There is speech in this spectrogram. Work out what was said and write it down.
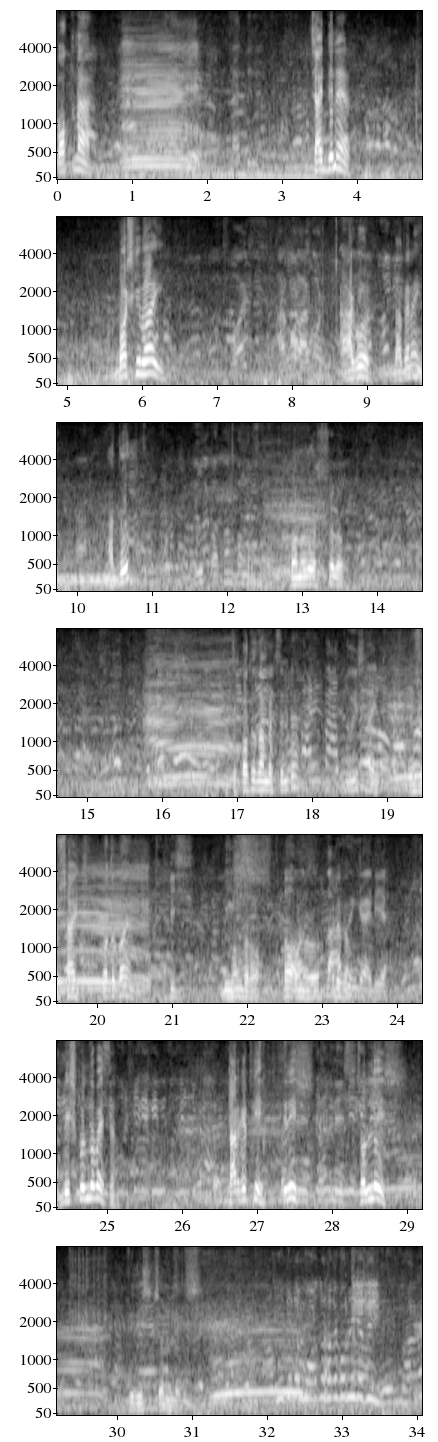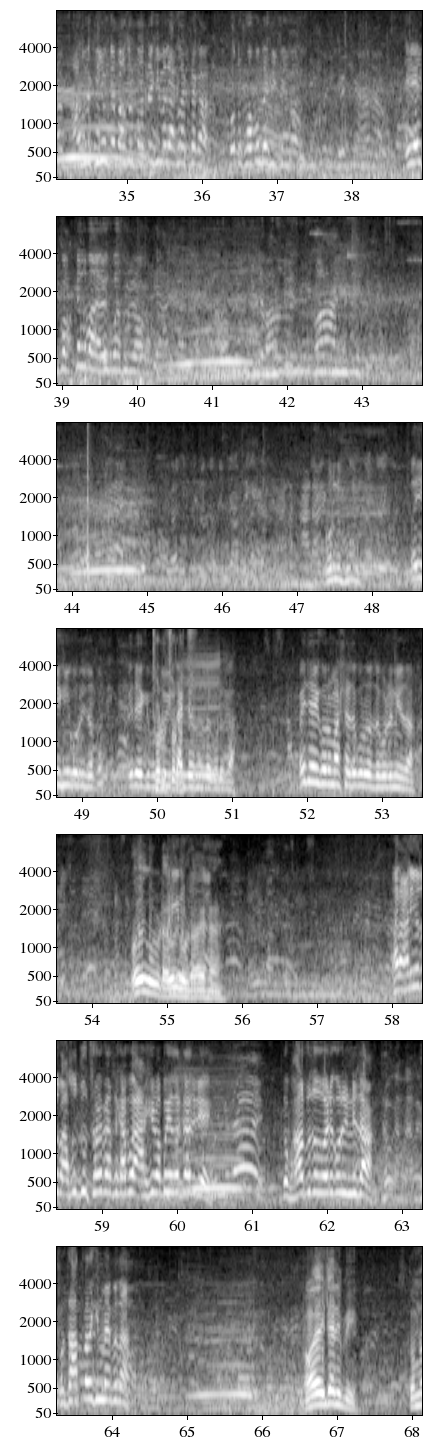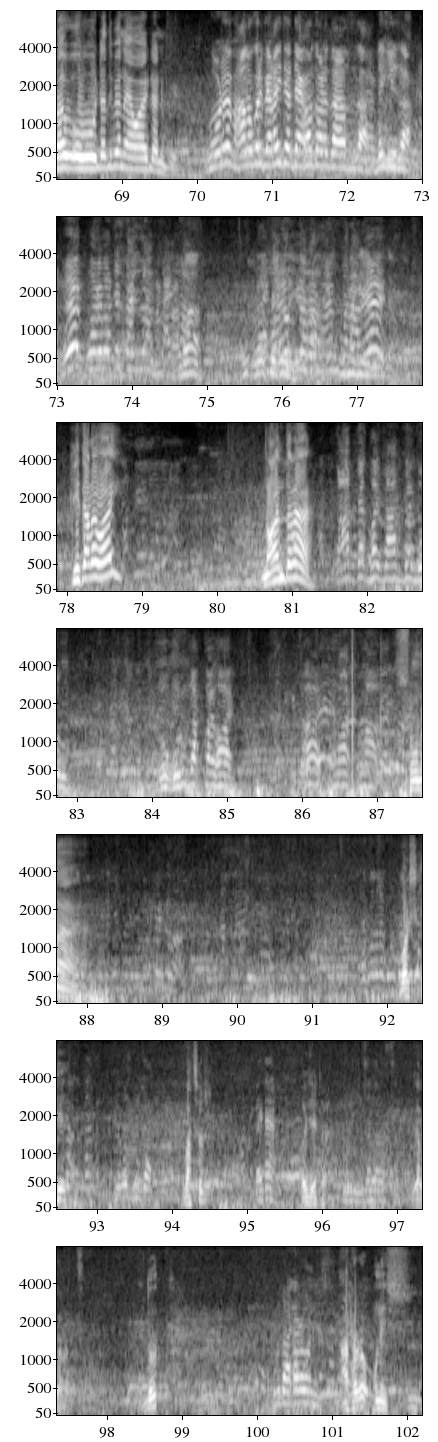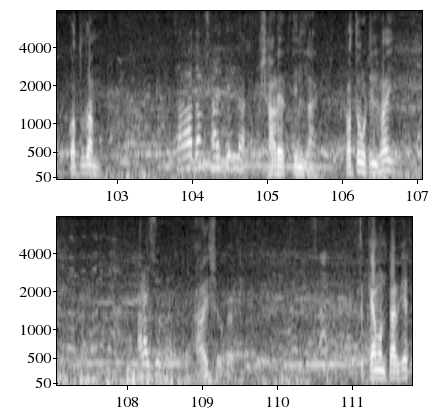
বকনা। চার দিনের। বস কি ভাই? আগর দাঁতে নাই? আর দুধ? পনেরো ষোলো। কত দাম রাখছেন এটা? দুই ষাট। দুশো ষাট। কত কয়? বিশ। পনেরো। পনেরো বিশ পর্যন্ত পাইছেন? টার্গেট কি? তিরিশ। চল্লিশ? তিরিশ চল্লিশ। ওই গরুটা ওই গরুটা হ্যাঁ। আর আনিও তো বাসুর দুধ ছাড়া বেঁচে খাব আশি নব্বই হাজার টাকা দিয়ে তো ভালো বুঝো ওইটা করে নিয়ে যা। ওর দাঁত পাতা কিনবে একবে না ও এইটা নিবি। তোমরা ওইটা দিবে না ও এটা নিবি? ঘোড়ে ভালো করে বেড়াই দিয়ে দেখাও তো যা যা। দেখিয়ে যা। কি তারা ভাই? নয়ন তারা জাত দেখ ভাই জাত দেখ গরু। গরু ডাক কয় ভাই। হ্যাঁ সোনা বয়স কি? বাছুর? ওই যেটা জ্বালা বাচ্চা দুধ? আঠারো উনিশ। কত দাম? দাম সাড়ে তিন লাখ। সাড়ে তিন লাখ কত উঠিল ভাই? আড়াইশো। আড়াইশো তো কেমন টার্গেট?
